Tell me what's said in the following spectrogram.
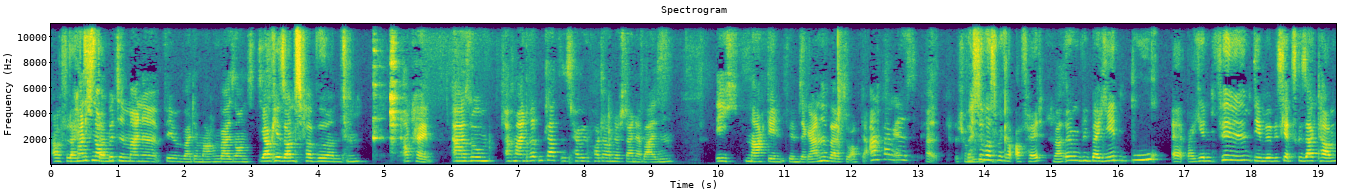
Aber vielleicht. Kann ich noch bitte meine Filme weitermachen, weil sonst Ja, okay, sonst verwirrend. Okay, also auf meinem dritten Platz ist Harry Potter und der Stein der Weisen. Ich mag den Film sehr gerne, weil es so auch der Anfang ist. Äh, Weißt du, was mir gerade auffällt? Was? Irgendwie bei jedem Buch, äh, bei jedem Film, den wir bis jetzt gesagt haben,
